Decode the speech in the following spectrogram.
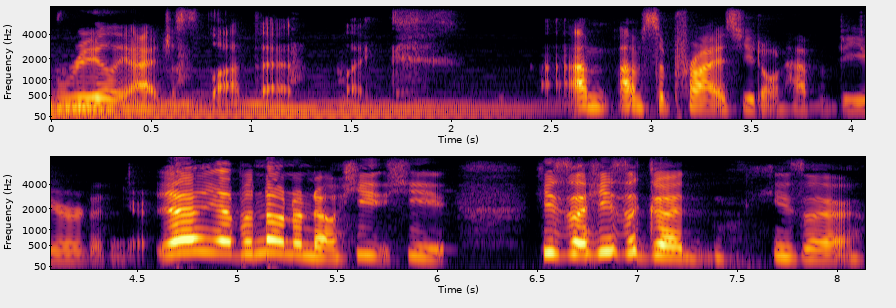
really, I just thought that. Like, I'm, I'm surprised you don't have a beard and you're, yeah, yeah, but no, no, no, he, he, he's a, he's a good, he's a.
